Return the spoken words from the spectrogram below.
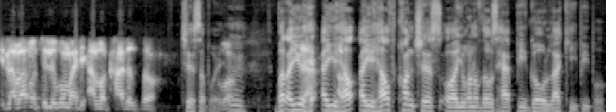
it lava to live with the avocados though. Cheers, boy. Well, But are you Yeah. are you health are you health conscious or are you one of those happy go lucky people?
